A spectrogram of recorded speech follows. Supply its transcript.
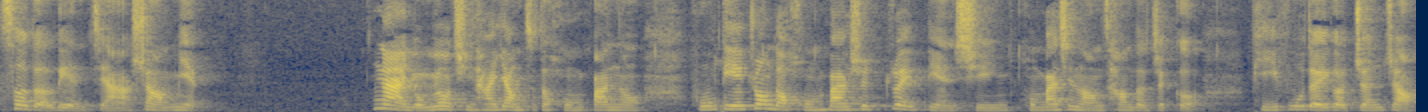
侧的脸颊上面。那有没有其他样子的红斑呢？蝴蝶状的红斑是最典型红斑性狼疮的这个。皮肤的一个征兆，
